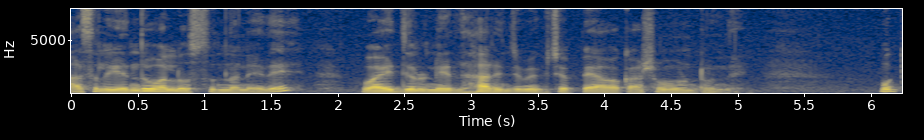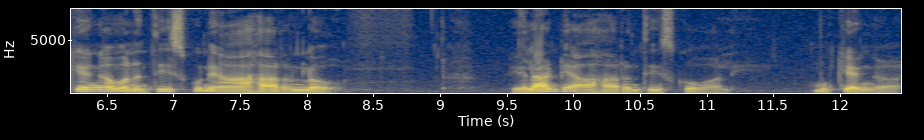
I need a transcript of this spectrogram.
అసలు ఎందువల్ల వస్తుందనేది వైద్యులు నిర్ధారించి మీకు చెప్పే అవకాశం ఉంటుంది. ముఖ్యంగా మనం తీసుకునే ఆహారంలో ఎలాంటి ఆహారం తీసుకోవాలి? ముఖ్యంగా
